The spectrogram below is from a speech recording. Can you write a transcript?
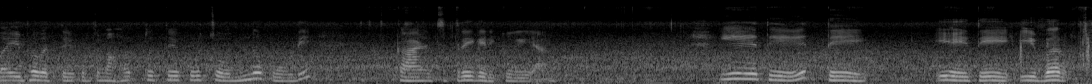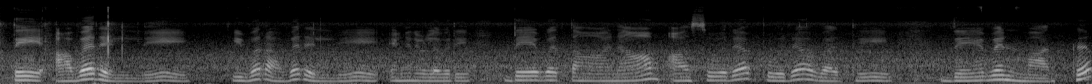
വൈഭവത്തെക്കുറിച്ച് മഹത്വത്തെക്കുറിച്ച് ഒന്നുകൂടി ചിത്രീകരിക്കുകയാണ്. ഏതേ തേ ഏതേ ഇവർ തേ അവരല്ലേ? ഇവർ അവരല്ലേ എങ്ങനെയുള്ളവർ ദേവതാനാം അസുരപുരവധി. ദേവന്മാർക്ക്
